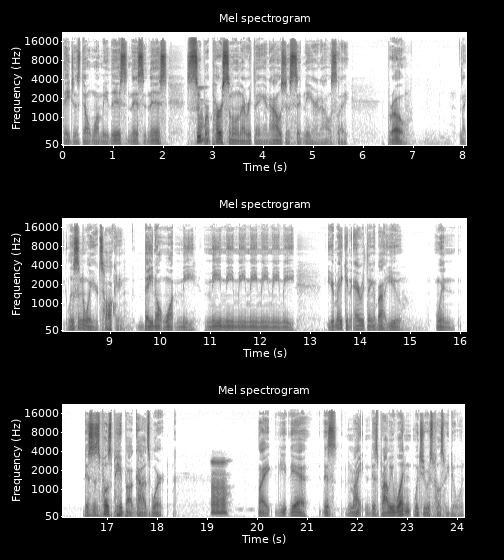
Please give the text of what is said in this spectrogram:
they just don't want me this and this and this. Super personal and everything. And I was just sitting here and I was like, bro, like, listen to where you're talking. They don't want me. Me, me, me, me, me, me, me. You're making everything about you when this is supposed to be about God's work Mm. like yeah this might this probably wasn't what you were supposed to be doing.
